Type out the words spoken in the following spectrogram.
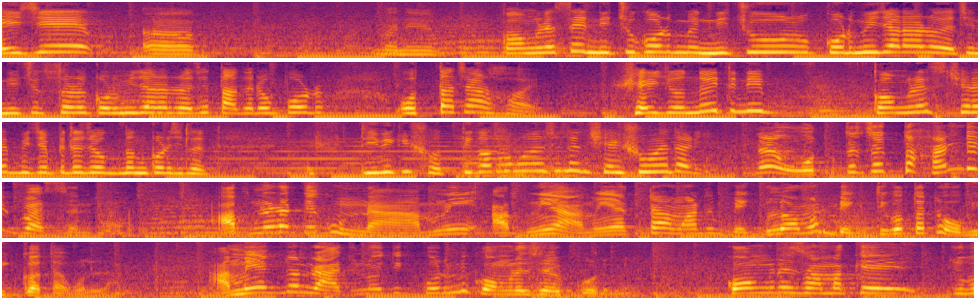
এই যে মানে কংগ্রেসের নিচু কর্মী নিচু কর্মী যারা রয়েছে, নিচু স্তরের কর্মী যারা রয়েছে, তাদের ওপর অত্যাচার হয়। সেই জন্যই তিনি কংগ্রেস ছেড়ে বিজেপিতে যোগদান করেছিলেন। তিনি কি সত্যি কথা বলেছিলেন সেই সময় দাঁড়িয়ে? না, অত্যাচার তো হান্ড্রেড পার্সেন্ট আপনারা দেখুন না আপনি আপনি, আমি একটা আমার, এগুলো আমার ব্যক্তিগত একটা অভিজ্ঞতা বললাম। আমি একজন রাজনৈতিক কর্মী, কংগ্রেসের কর্মী। কংগ্রেস আমাকে যুব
